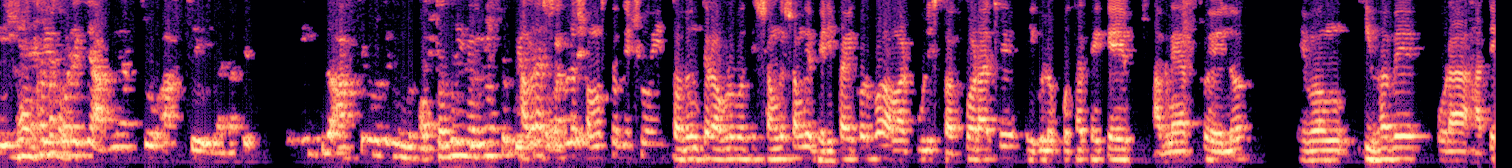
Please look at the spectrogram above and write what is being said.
এই সংখ্যাটা করে যে আগ্নেয়াস্ত্র আসছে এলাকাতে আমরা সেগুলো সমস্ত কিছুই তদন্তের অগ্রগতির সঙ্গে সঙ্গে ভেরিফাই করব। আমার পুলিশ তৎপর আছে। এগুলো কোথা থেকে আগ্নেয়াস্ত্র এলো এবং কীভাবে ওরা হাতে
